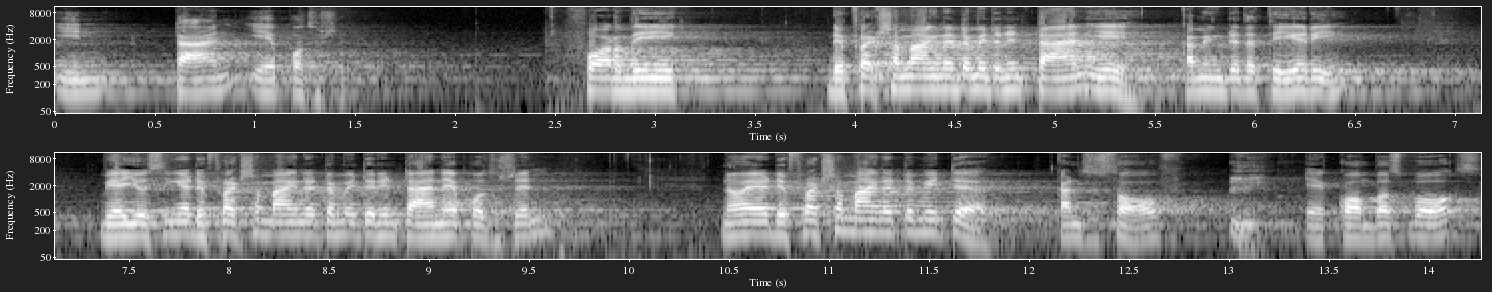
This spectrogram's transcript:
in tan A position. For the deflection magnetometer in tan A, coming to the theory, we are using a deflection magnetometer in tan A position. Now a deflection magnetometer consists of a compass box.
